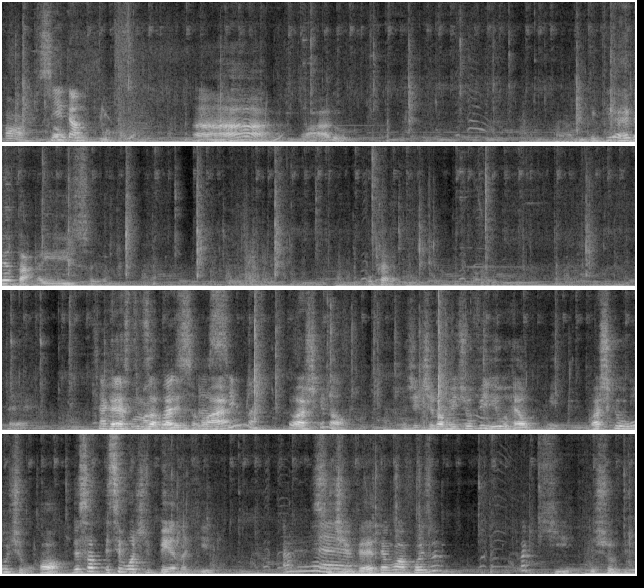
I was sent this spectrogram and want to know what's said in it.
Ó, salva então. Ah, claro. Ali tem que arrebentar. Isso aí, ó. Ô, caramba. Será O que resto tem alguma coisa desapareceu no ar. cima? eu acho que não. A gente geralmente ouviria o Help Me. Eu acho que o último, ó, vê essa- esse monte de pena aqui. Ah, Se é. tiver, tem alguma coisa aqui. Deixa eu ver.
